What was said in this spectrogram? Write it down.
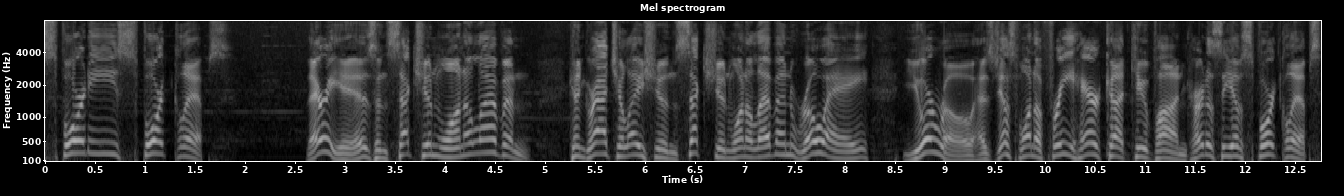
Sporty Sport Clips. There he is in section 111. Congratulations, section 111, row A. Your row has just won a free haircut coupon courtesy of Sport Clips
